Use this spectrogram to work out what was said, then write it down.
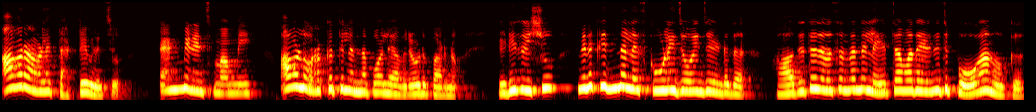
അവർ അവളെ തട്ടി വിളിച്ചു. Ten minutes mummy. അവൾ ഉറക്കത്തിൽ എന്ന പോലെ അവരോട് പറഞ്ഞു. എടി ഋഷു നിനക്ക് ഇന്നല്ലേ സ്കൂളിൽ ജോയിൻ ചെയ്യേണ്ടത്? ആദ്യത്തെ ദിവസം തന്നെ ലേറ്റ് ആവാതെ എഴുന്നേറ്റ് പോകാൻ നോക്ക്.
